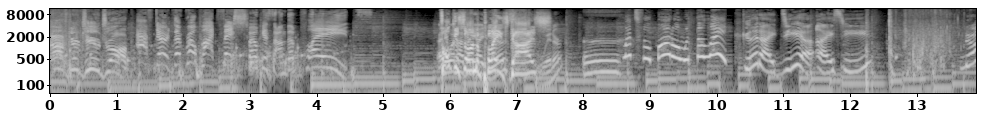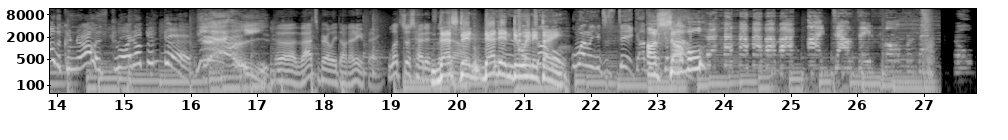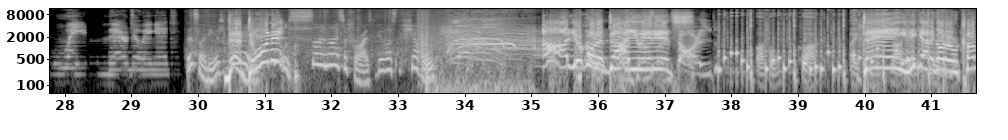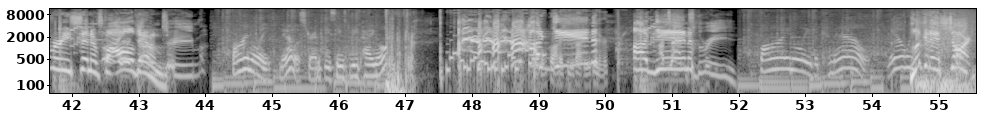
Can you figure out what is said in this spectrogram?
After Teardrop! After the robot fish! Focus on the plates. Focus on the plates, guys. Winner? Let's fill bottle with the lake. Good idea, Icy. Now the canal is dried up and dead. Yay! Uh, that's barely done anything. Let's just head into the That's canal. didn't that didn't do anything. Shovel. Why don't you just dig under A the shovel? I doubt they'd fall for that. Oh, wait, they're doing it. This idea is They're great. doing it? It was so nice of Fries to give us the shovel. Ah, oh, you're gonna die, you idiots! Died! Bottle, clock, ice. Dang, he gotta go to recovery center for all of them. Team! Finally, now the strategy seems to be paying off. Again, again. Three! Finally, the canal. Now we Look at that shark.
